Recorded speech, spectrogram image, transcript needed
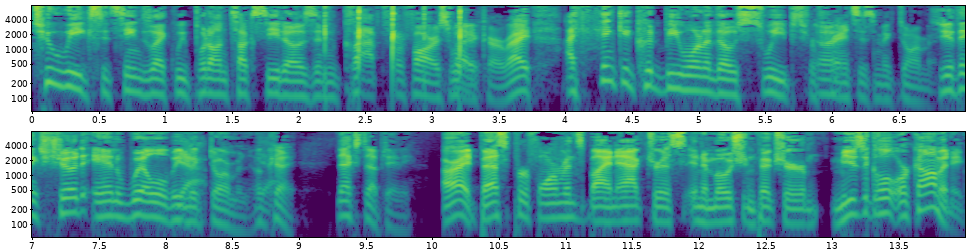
two weeks it seems like we put on tuxedos and clapped for Forest Whitaker, right? I think it could be one of those sweeps for All right. Frances McDormand. So you think should and will will be Yeah. McDormand? Yeah. Okay. Next up, Danny. All right, best performance by an actress in a motion picture, musical or comedy.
